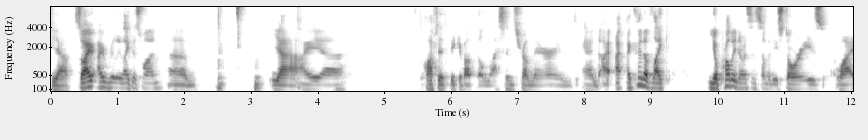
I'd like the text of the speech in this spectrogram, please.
Yeah. So I, I really like this one. Um, yeah, I uh, often think about the lessons from there and and I, I, kind of like you'll probably notice in some of these stories why I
